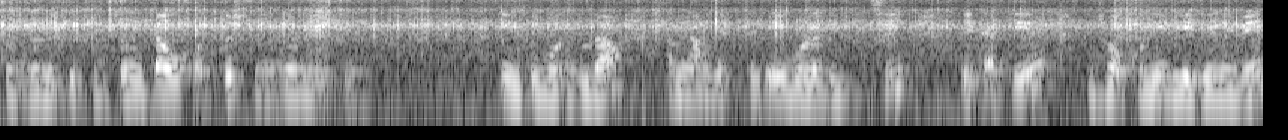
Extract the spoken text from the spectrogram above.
সুন্দর হয়েছে। পিছনটাও কত সুন্দর হয়েছে। কিন্তু বন্ধুরা, আমি আগের থেকেই বলে দিচ্ছি, এটাকে যখনই ভেজে নেবেন,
